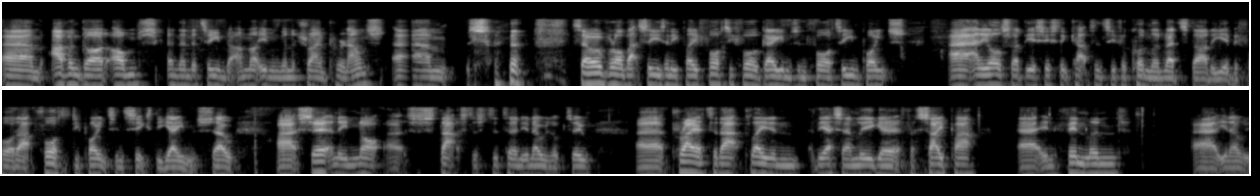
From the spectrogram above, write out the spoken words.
um, Avangard Omsk, and then the team that I'm not even going to try and pronounce. Um, so, so, overall, that season he played 44 games and 14 points. Uh, and he also had the assistant captaincy for Kunlun Red Star the year before that, 40 points in 60 games. So uh, certainly not uh, stats just to turn your nose up to. Uh, prior to that, played in the SM Liga for Saipa uh, in Finland. Uh, you know,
